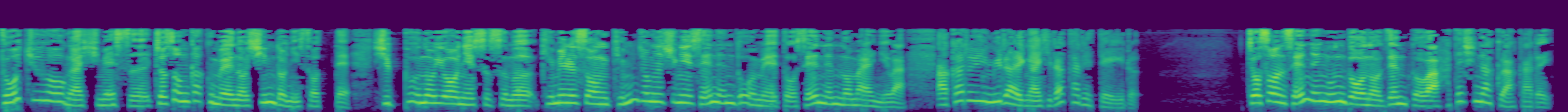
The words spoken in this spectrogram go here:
党中央が示す著村革命の進路に沿って疾風のように進むキミルソン・キム・ジョン主義青年同盟と青年の前には明るい未来が開かれている。著村青年運動の前途は果てしなく明るい。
